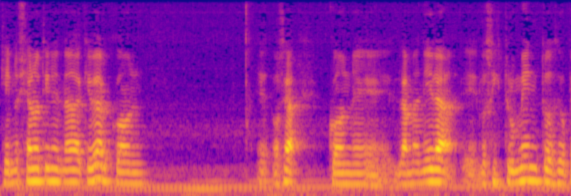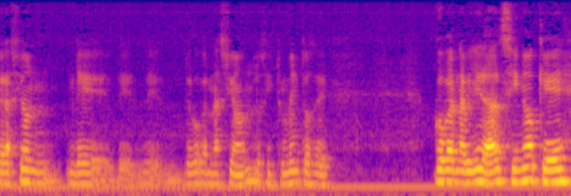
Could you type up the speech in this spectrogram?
que no, ya no tiene nada que ver con, eh, o sea, con eh, la manera, los instrumentos de operación de, de, gobernación, los instrumentos de gobernabilidad, sino que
